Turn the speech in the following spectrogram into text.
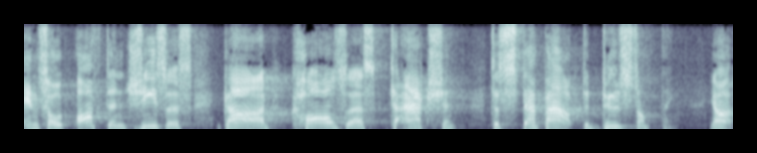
And so often, Jesus, God, calls us to action, to step out, to do something. You know,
